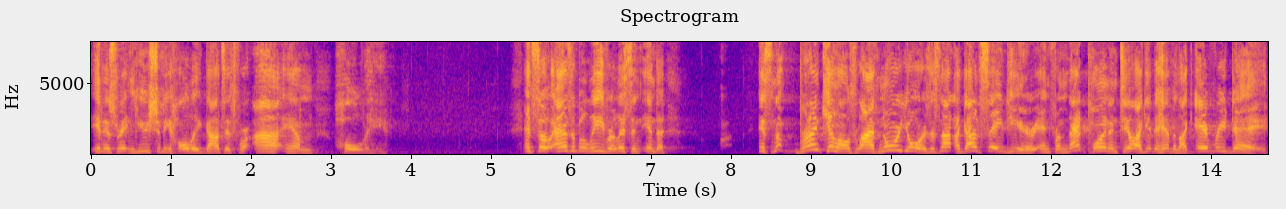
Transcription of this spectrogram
it is written, You should be holy. God says, For I am holy. And so, as a believer, listen, in the it's not Brian Kinlaw's life nor yours. It's not I got saved here, and from that point until I get to heaven, like every day,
